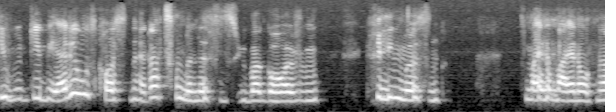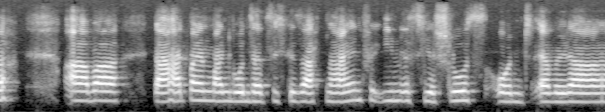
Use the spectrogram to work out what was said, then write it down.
die, die Beerdigungskosten hätte er zumindest übergeholfen kriegen müssen. Das ist meine Meinung, ne? Aber da hat mein Mann grundsätzlich gesagt, nein, für ihn ist hier Schluss und er will da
